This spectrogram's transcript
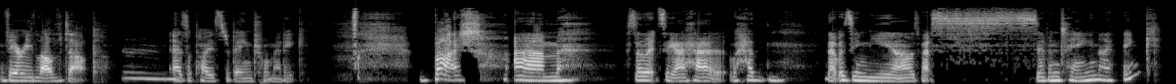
very loved up mm. as opposed to being traumatic. But, um, so let's see, I had, had, that was in year, I was about 17, I think,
